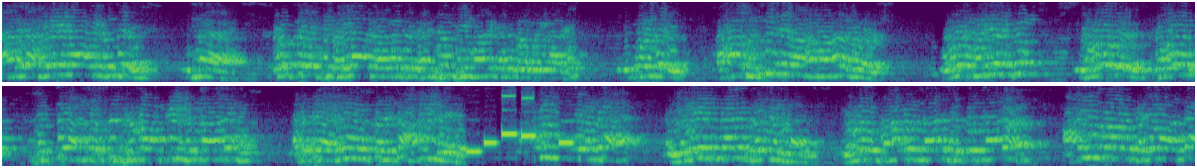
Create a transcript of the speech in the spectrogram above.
ஆகவே அமைதியாக இருந்து இந்த போக்குவரத்து மரியாதை வழங்கத்தை தரிசனம் செய்யுமாறு கேட்டுக்கொள்ளப்படுகிறார்கள் இப்பொழுது மகா மிருத்யுஞ்சயமான ஒவ்வொரு மனிதனுக்கும் எவ்வளவு புகழ் சொத்து அந்தஸ்து அனுபவிப்பதற்கு ஆயுள் வேண்டும் ஆயுள் இருந்தாலும் பிரயோஜனப்படாது எவ்வளவு பணம் இருந்தாலும் சொத்து இருந்தாலும் ஆயுள் வாழ்வு இருந்தா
